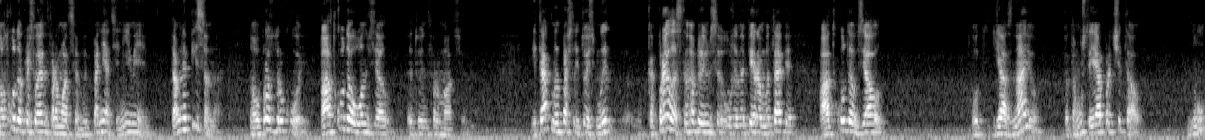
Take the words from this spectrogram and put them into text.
Но откуда пришла информация, мы понятия не имеем. Там написано, но вопрос другой. А откуда он взял эту информацию? И так мы пошли. То есть мы, как правило, останавливаемся уже на первом этапе. А откуда взял? Вот я знаю, потому что я прочитал. Ну,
